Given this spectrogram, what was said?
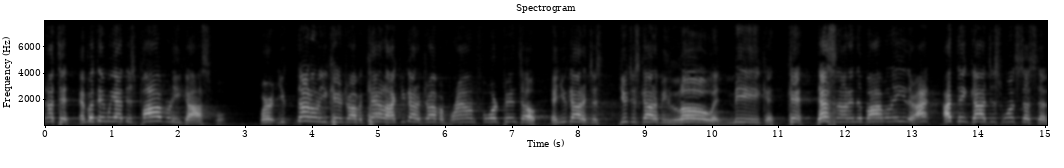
not to and but then we have this poverty gospel where you not only you can't drive a cadillac you got to drive a brown ford pinto and you got to just you just got to be low and meek and can't. That's not in the Bible either. I, I think God just wants us to,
